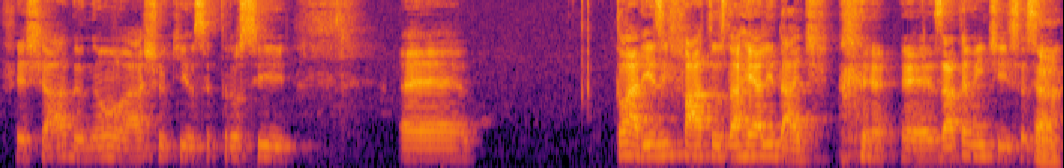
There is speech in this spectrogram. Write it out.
Fechado, não, acho que você trouxe é, clareza e fatos da realidade. é exatamente isso. Assim, é.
